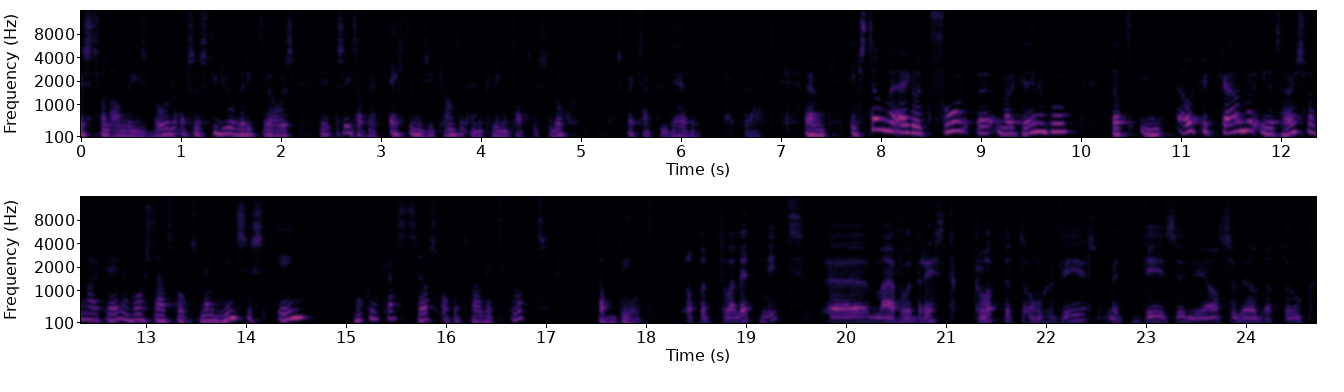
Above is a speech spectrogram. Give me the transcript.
van Andries Bonen. Op zijn studiowerk trouwens eh, is dat met echte muzikanten en klinkt dat dus nog spectaculairder, uiteraard. Ehm, ik stel me eigenlijk voor, eh, Mark Reinebo, dat in elke kamer in het huis van Mark Reinebo staat volgens mij minstens één boekenkast, zelfs op het toilet. Klopt dat beeld? Op het toilet niet, eh, maar voor de rest klopt het ongeveer met deze nuance wel dat ook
